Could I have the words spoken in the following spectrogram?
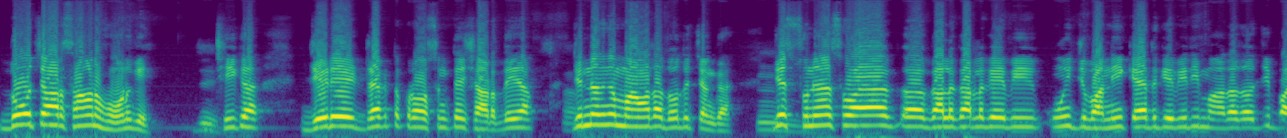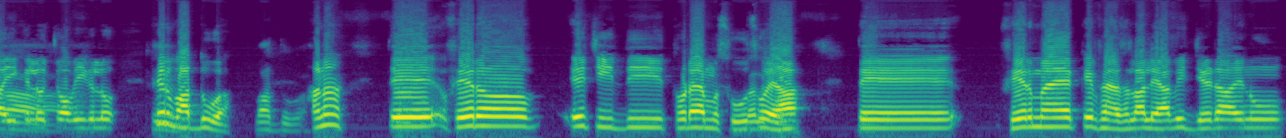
2-4 ਸਾਨ ਹੋਣਗੇ ਠੀਕ ਆ? ਜਿਹੜੇ ਡਾਇਰੈਕਟ ਕ੍ਰਾਸਿੰਗ ਤੇ ਛੱਡਦੇ ਆ ਜਿਨ੍ਹਾਂ ਦੀਆਂ ਮਾਵਾਂ ਦਾ ਦੁੱਧ ਚੰਗਾ। ਜੇ ਸੁਣਿਆ ਸਵਾਇਆ ਗੱਲ ਕਰ ਲਗੇ ਵੀ ਉਹੀ ਜਵਾਨੀ ਕਹਿ ਦਗੇ ਵੀ ਇਹਦੀ ਮਾਂ ਦਾ ਦੁੱਧ ਜੀ 22 ਕਿਲੋ ਹਾਂ। 24 ਕਿਲੋ ਫਿਰ। ਵਾਧੂ ਆ। ਵਾਧੂ ਆ। ਹਨਾ? ਤੇ ਫਿਰ ਇਹ ਚੀਜ਼ ਦੀ ਥੋੜਾ ਮਹਿਸੂਸ। ਹੋਇਆ ਤੇ ਫਿਰ ਮੈਂ ਇੱਕ ਇਹ ਫੈਸਲਾ ਲਿਆ ਵੀ ਜਿਹੜਾ ਇਹਨੂੰ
